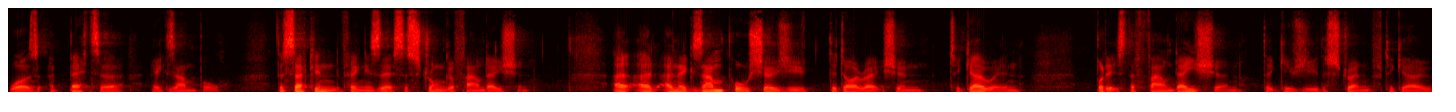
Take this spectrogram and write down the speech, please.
was a better example the second thing is this a stronger foundation. an example shows you the direction to go in, but it's the foundation that gives you the strength to go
